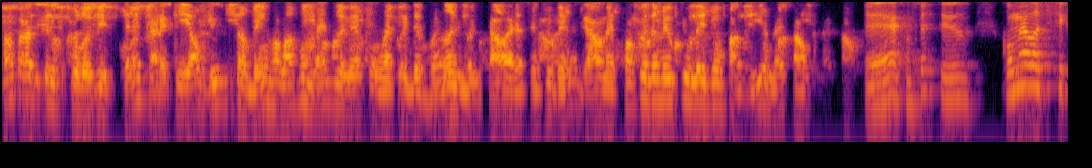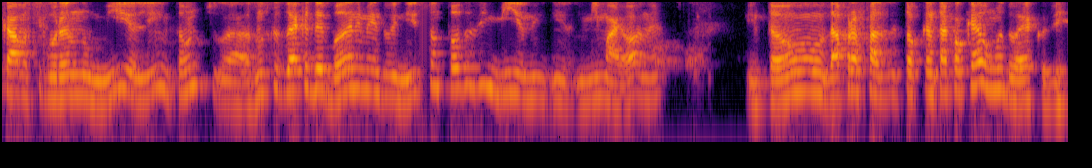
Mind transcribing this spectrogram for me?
foi uma parada que a gente pulou de Stan, cara, que ao vivo também rolava um medley, né, com o Echo the Bunny e tal, era sempre bem legal, né? Tipo uma coisa meio que o Legião fazia, né, tal. É, com certeza. Como ela ficava segurando no Mi ali, então as músicas do Echo the Bunnymen do início são todas em Mi, em Mi maior, né? Então dá pra fazer, to- cantar qualquer uma do Echo ali.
